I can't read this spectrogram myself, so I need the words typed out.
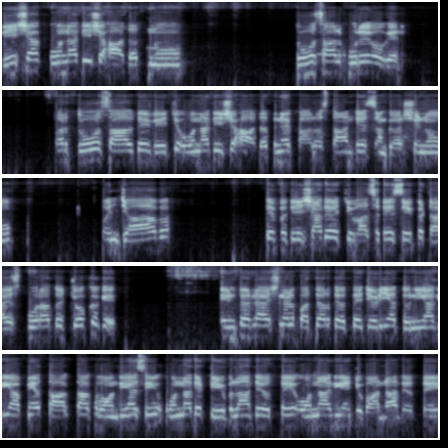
ਬੇਸ਼ੱਕ ਉਹਨਾਂ ਦੀ ਸ਼ਹਾਦਤ ਨੂੰ 2 ਸਾਲ ਪੂਰੇ ਹੋ ਗਏ ਨੇ, ਪਰ 2 ਸਾਲ ਦੇ ਵਿੱਚ ਉਹਨਾਂ ਦੀ ਸ਼ਹਾਦਤ ਨੇ ਖਾਲਿਸਤਾਨ ਦੇ ਸੰਘਰਸ਼ ਨੂੰ ਪੰਜਾਬ ਤੇ ਵਿਦੇਸ਼ਾਂ ਦੇ ਵਿੱਚ ਵਸਦੇ ਸਿੱਖ ਡਾਇਸਪੋਰਾ ਤੋਂ ਚੁੱਕ ਕੇ ਇੰਟਰਨੈਸ਼ਨਲ ਪੱਧਰ ਦੇ ਉੱਤੇ ਜਿਹੜੀਆਂ ਦੁਨੀਆ ਦੀਆਂ ਆਪਣੀਆਂ ਤਾਕਤਾਂ ਖਵਾਉਂਦੀਆਂ ਸੀ, ਉਹਨਾਂ ਦੇ ਟੇਬਲਾਂ ਦੇ ਉੱਤੇ, ਉਹਨਾਂ ਦੀਆਂ ਜ਼ੁਬਾਨਾਂ ਦੇ ਉੱਤੇ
